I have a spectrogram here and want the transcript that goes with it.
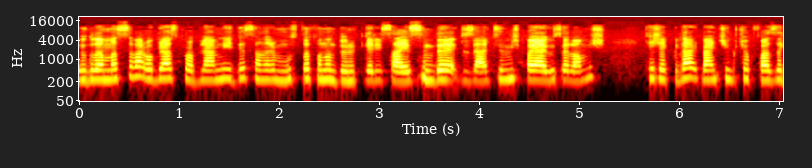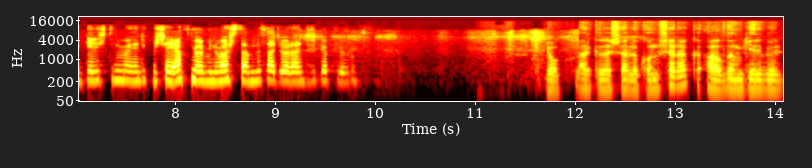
uygulaması var. O biraz problemliydi. Sanırım Mustafa'nın dönükleri sayesinde düzeltilmiş. Bayağı güzel olmuş. Teşekkürler. Ben çünkü çok fazla geliştirme yönelik bir şey yapmıyorum üniversitemde. Sadece öğrencilik yapıyorum. Yok. Arkadaşlarla konuşarak aldığım geri bil-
